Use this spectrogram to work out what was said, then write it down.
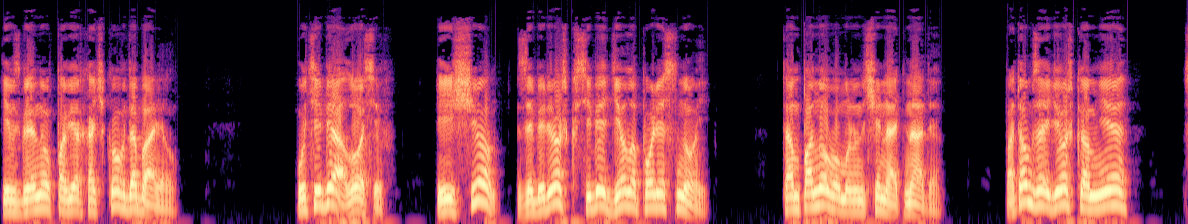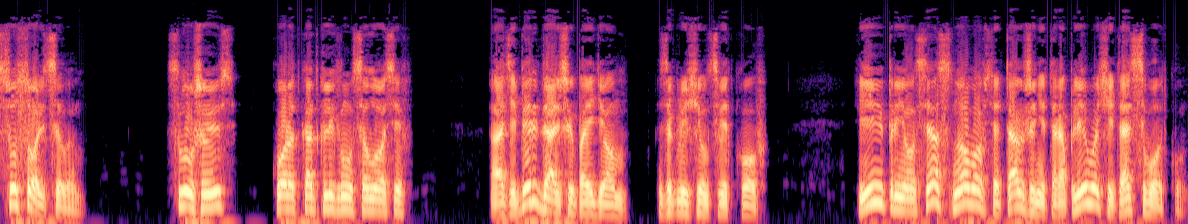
И, взглянув поверх очков, добавил. У тебя, Лосев. И еще заберешь к себе дело по лесной. Там по-новому начинать надо. Потом зайдешь ко мне с Усольцевым. — Слушаюсь, — коротко откликнулся Лосев. — А теперь дальше пойдем, — заключил Цветков. И принялся снова все так же неторопливо читать сводку.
